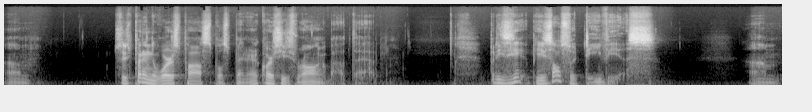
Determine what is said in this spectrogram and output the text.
Um, so he's putting the worst possible spin, and of course he's wrong about that. But he's he's also devious. Um,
